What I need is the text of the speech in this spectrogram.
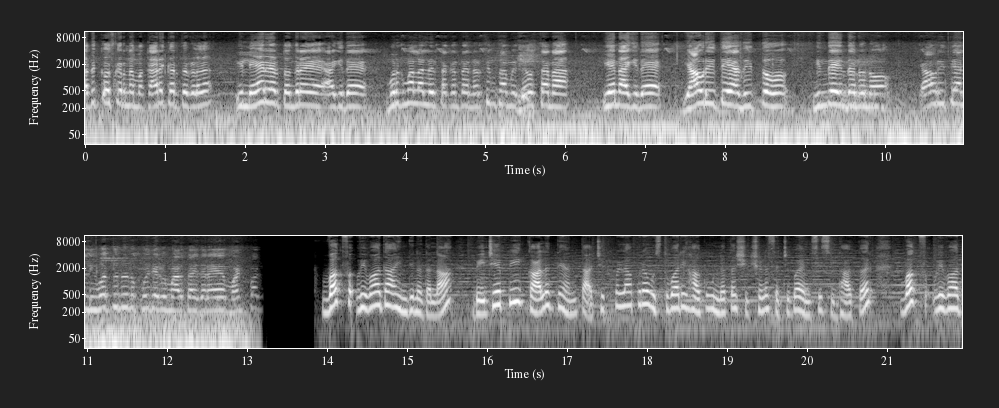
ಅದಕ್ಕೋಸ್ಕರ ನಮ್ಮ ಕಾರ್ಯಕರ್ತರುಗಳು ಇಲ್ಲಿ ಏರ್ಯಾರು ತೊಂದರೆ ಆಗಿದೆ? ಮುರುಗಮಲ್ಲಲ್ಲಿರ್ತಕ್ಕಂಥ ನರಸಿಂಹಸ್ವಾಮಿ ದೇವಸ್ಥಾನ ಏನಾಗಿದೆ? ಯಾವ ರೀತಿ ಅದು ಇತ್ತು? ಹಿಂದೆಯಿಂದನೂ ಯಾವ ರೀತಿ ಅಲ್ಲಿ ಇವತ್ತು ಪೂಜೆಗಳು ಮಾಡ್ತಾ ಇದ್ದಾರೆ? ಮಂಟಪ ವಕ್ಫ್ ವಿವಾದ ಹಿಂದಿನದಲ್ಲ, ಬಿಜೆಪಿ ಕಾಲದ್ದೇ ಅಂತ ಚಿಕ್ಕಬಳ್ಳಾಪುರ ಉಸ್ತುವಾರಿ ಹಾಗೂ ಉನ್ನತ ಶಿಕ್ಷಣ ಸಚಿವ ಎಂಸಿ ಸುಧಾಕರ್, ವಕ್ಫ್ ವಿವಾದ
